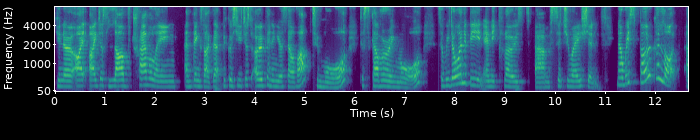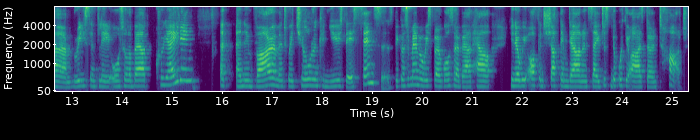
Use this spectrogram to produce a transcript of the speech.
you know I, I just love traveling and things like that because you're just opening yourself up to more discovering more. So we don't want to be in any closed um, situation. Now we spoke a lot um, recently Ortal about creating a, an environment where children can use their senses. Because remember we spoke also about how you know we often shut them down and say just look with your eyes don't touch.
